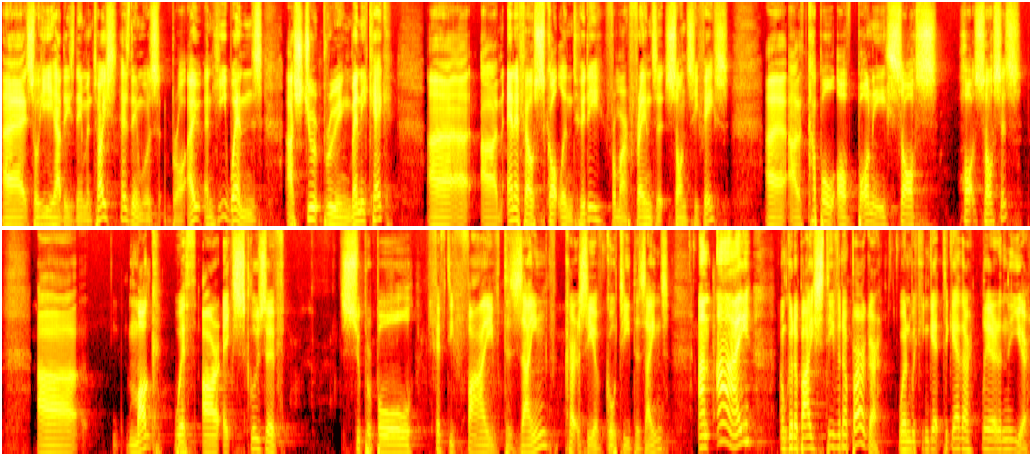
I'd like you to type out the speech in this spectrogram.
uh, so he had his name in twice. His name was brought out, and he wins a Stewart Brewing mini keg, uh, an NFL Scotland hoodie from our friends at Sonsy Face, uh, a couple of Bonnie Sauce hot sauces, a mug with our exclusive Super Bowl 55 design, courtesy of Goatee Designs. And I am going to buy Stephen a burger when we can get together later in the year.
